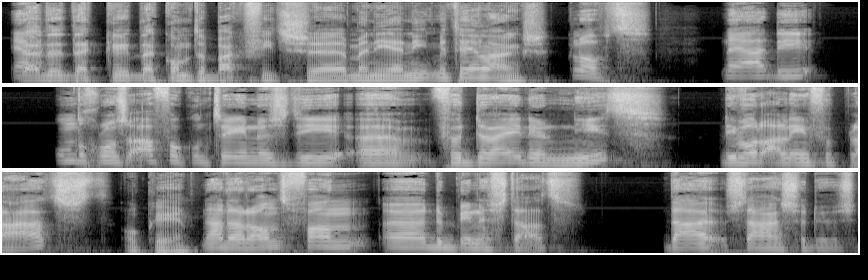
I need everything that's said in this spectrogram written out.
Ja. Daar, daar, daar komt de bakfiets uh, meneer niet meteen langs. Klopt. Nou ja, die ondergrondse afvalcontainers die uh, verdwijnen niet. Die worden alleen verplaatst okay. naar de rand van de binnenstad. Daar staan ze dus.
